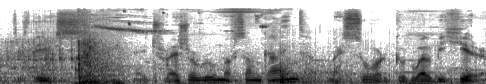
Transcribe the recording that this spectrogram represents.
What is this? Treasure room of some kind? My sword could well be here.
